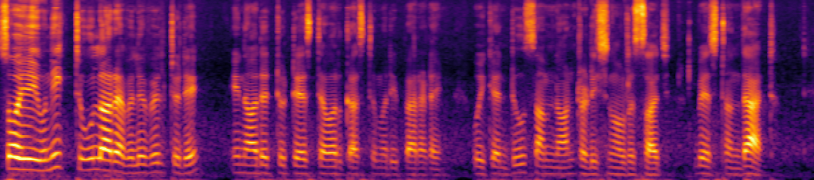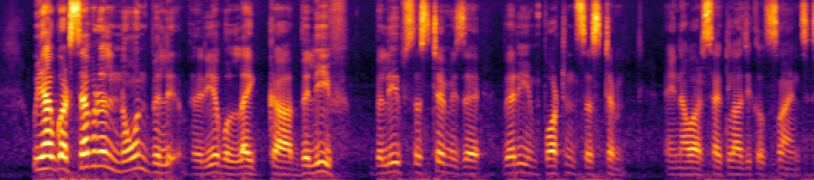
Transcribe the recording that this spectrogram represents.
So, a unique tool are available today in order to test our customary paradigm. We can do some non-traditional research based on that. We have got several known variable like uh, belief, belief system is a very important system in our psychological science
